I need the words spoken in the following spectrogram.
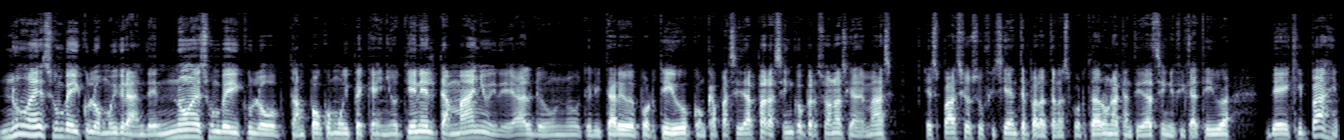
No es un vehículo muy grande, no es un vehículo tampoco muy pequeño, tiene el tamaño ideal de un utilitario deportivo con capacidad para cinco personas y además espacio suficiente para transportar una cantidad significativa de equipaje.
